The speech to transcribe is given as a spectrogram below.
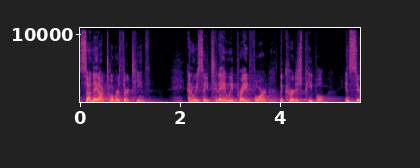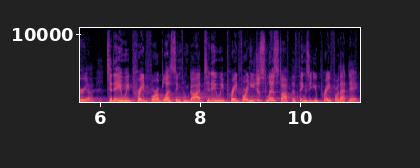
Sunday, October 13th. And we say, Today we prayed for the Kurdish people in Syria. Today we prayed for a blessing from God. Today we prayed for, and you just list off the things that you pray for that day.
